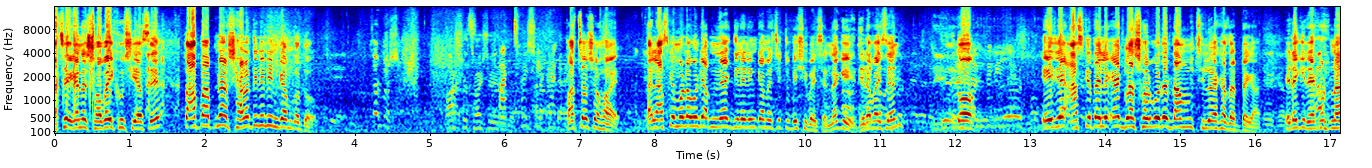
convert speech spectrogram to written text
আচ্ছা এখানে সবাই খুশি আছে। তো আপা আপনার সারাদিনের ইনকাম কত? পাঁচ ছয়শো ছশো হয়। তাহলে আজকে মোটামুটি আপনার একদিনের ইনকাম এসে একটু বেশি পাইছেন নাকি? যেটা পাইছেন? তো এই যে আজকে তাইলে এক গ্লাস শরবতের দাম ছিল এক হাজার টাকা। এটা কি রেকর্ড না?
